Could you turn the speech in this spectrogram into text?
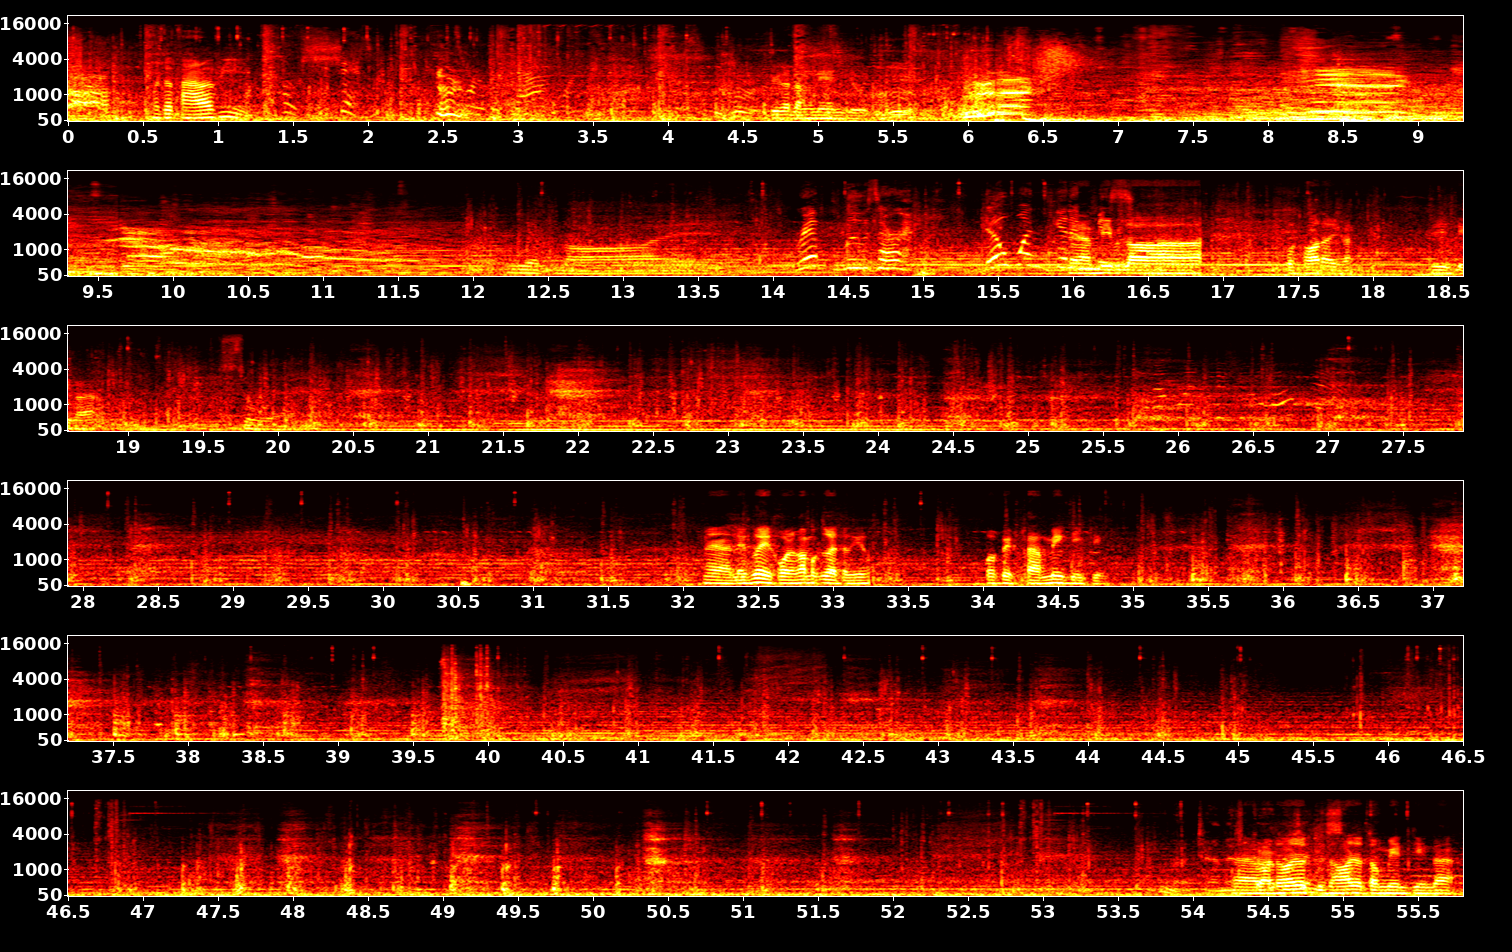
มันจะตายแล้วพี่ Oh shit. It's one of the bad ones. พี่กำลังเรียนอยู่ที่เรียบร้อย Rip, loser. No one's พยา gonna ยามรี miss บรอ you. โคทอสอะไรกันพี่จริงแล้วสวย แม่เลยเพื่อนอีกคนก็มาเกิดตรงนี้ perfect timing จริงๆ I'm gonna turn this แต่เราท้อ garbage จะ into ท้อจะ something. ตรงเมียนจริงด้วย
